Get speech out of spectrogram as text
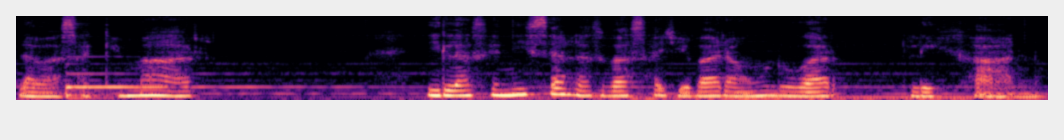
la vas a quemar y las cenizas las vas a llevar a un lugar lejano.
